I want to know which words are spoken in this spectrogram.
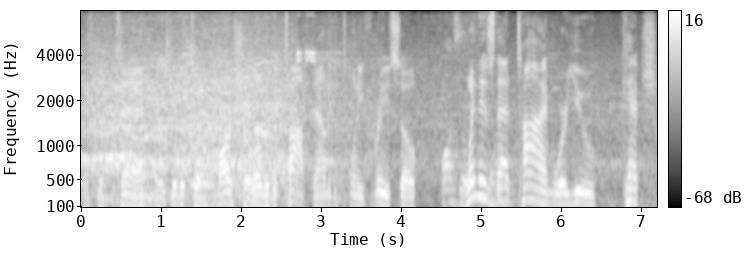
First and 10. They give it to Marshall over the top down to the 23. So when is that time where you catch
